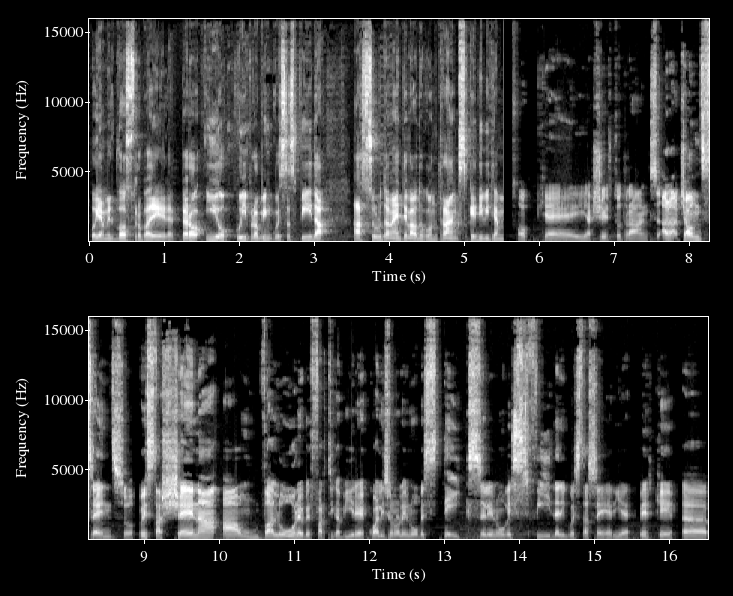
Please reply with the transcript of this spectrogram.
Vogliamo il vostro parere. Però io qui, proprio in questa sfida, assolutamente vado con Trunks che divide a Ok, ha scelto Trunks. Allora, c'ha un senso. Questa scena ha un valore per farti capire quali sono le nuove stakes, le nuove sfide di questa serie. Perché uh,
